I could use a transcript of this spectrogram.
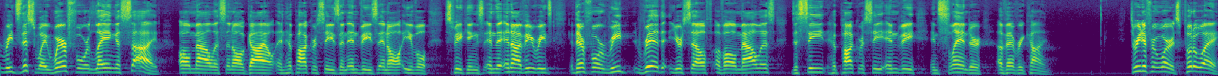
reads this way Wherefore, laying aside all malice and all guile and hypocrisies and envies and all evil speakings. And the NIV reads, Therefore, rid yourself of all malice, deceit, hypocrisy, envy, and slander of every kind. Three different words put away,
